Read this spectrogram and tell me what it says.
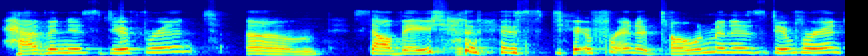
heaven is different, um, salvation is different, atonement is different.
